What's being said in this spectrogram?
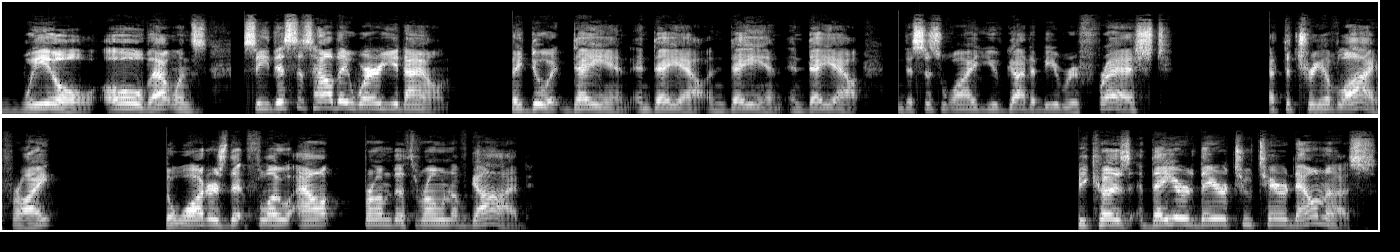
will. Oh, that one's, see, this is how they wear you down. They do it day in and day out and day in and day out. And this is why you've got to be refreshed at the tree of life, right? The waters that flow out from the throne of God. Because they are there to tear down us,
